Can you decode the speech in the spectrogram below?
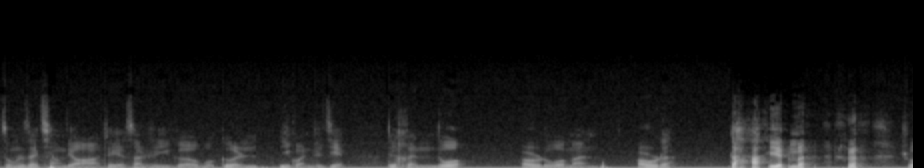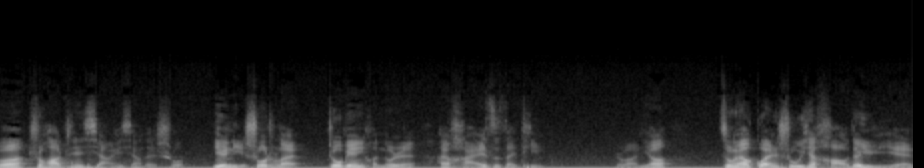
总是在强调啊，这也算是一个我个人一管之见，对很多欧尔多曼、欧的大爷们 说说话之前想一想再说。因为你说出来，周边有很多人，还有孩子在听，是吧？你要总要灌输一些好的语言，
